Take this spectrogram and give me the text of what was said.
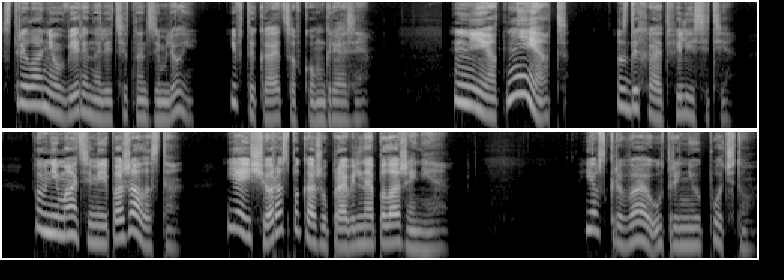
Стрела неуверенно летит над землей и втыкается в ком грязи. «Нет, нет!» — вздыхает Фелисити. «Повнимательнее, пожалуйста. Я еще раз покажу правильное положение». Я вскрываю утреннюю почту.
